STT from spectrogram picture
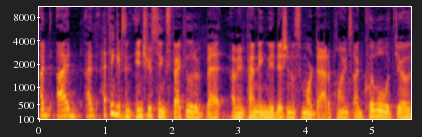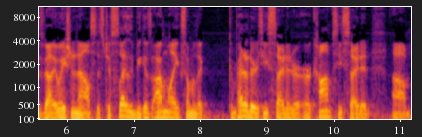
I'd, I'd, I'd, I think it's an interesting speculative bet. I mean, pending the addition of some more data points, I'd quibble with Joe's valuation analysis just slightly because, unlike some of the competitors he cited or, or comps he cited, um,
